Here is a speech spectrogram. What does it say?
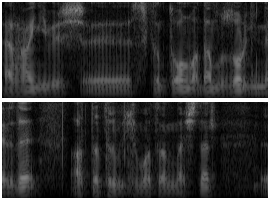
herhangi bir e, sıkıntı olmadan bu zor günleri de atlatır bütün vatandaşlar. E,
